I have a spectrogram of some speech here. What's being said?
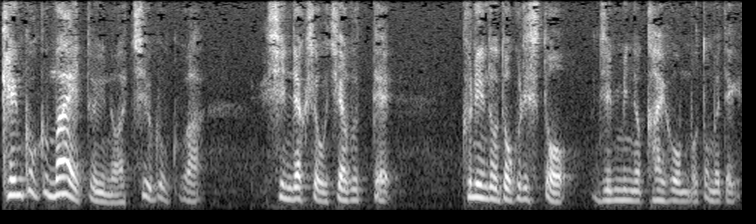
建国前というのは中国は侵略者を打ち破って国の独立と人民の解放を求めて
